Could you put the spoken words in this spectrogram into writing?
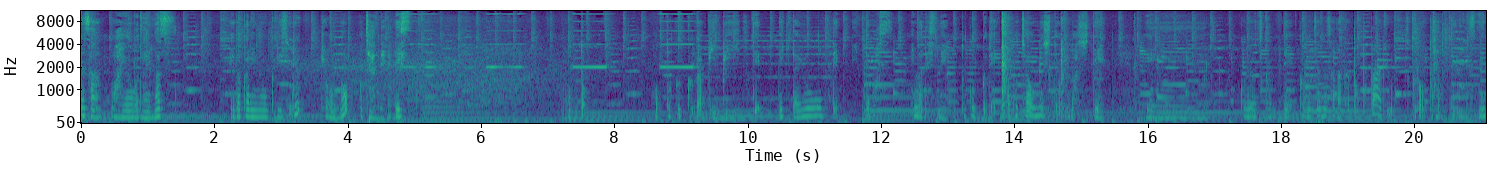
皆さんおはようございます。ヤドカリのお送りする今日のチャンネルです。ホット。ホットクックがピーピーってできたよって言ってます。今ですねホットクックでかぼちゃを蒸しておりまして、えー、これを使ってかぼちゃのサラダとポタージュを作ろうと思ってるんですね。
